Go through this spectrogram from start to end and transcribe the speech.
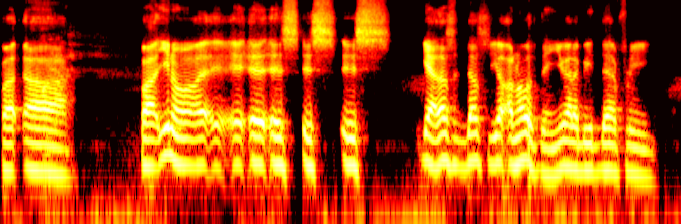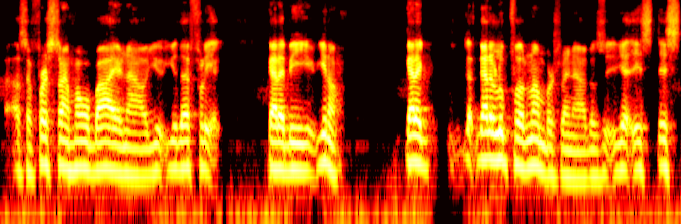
but uh, but you know, it, it, it's it's it's yeah. That's that's another thing. You got to be definitely as a first time home buyer now. You you definitely got to be you know got to got to look for the numbers right now because it's this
